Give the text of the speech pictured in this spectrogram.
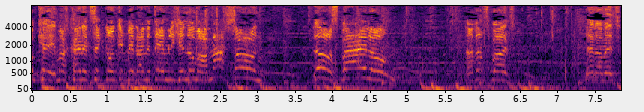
Okay, mach keine Zicken und gib mir deine dämliche Nummer. Mach schon! Los, Beeilung! Na, wird's bald. Ja, damit.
